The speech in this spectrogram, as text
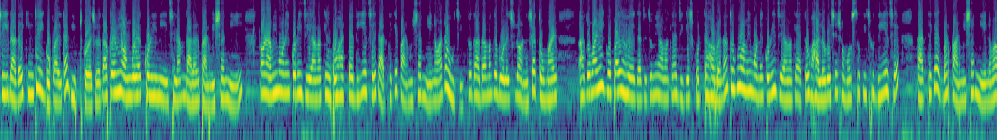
সেই দাদাই কিন্তু এই গোপালটা গিফট করেছিল। তারপরে আমি অঙ্গরাগ করিয়ে নিয়েছিলাম দাদার পারমিশন নিয়ে। কারণ আমি মনে করি যে আমাকে উপহারটা দিয়েছে, তার থেকে পারমিশন নিয়ে নেওয়াটা উচিত। তো দাদা আমাকে বলেছিল, অনেশা, তোমার তোমারই গোপাল হয়ে গেছে, তুমি আমাকে আর জিজ্ঞেস করতে হবে না। তবু আমি মনে করি যে আমাকে এত ভালোবেসে সমস্ত কিছু দিয়েছে, তার থেকে একবার পারমিশন নিয়ে নেওয়া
